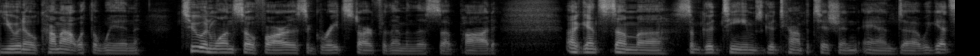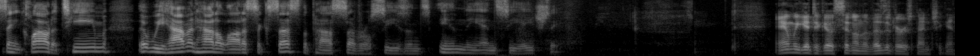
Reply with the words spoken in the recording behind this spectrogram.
UNO come out with the win, two and one so far. That's a great start for them in this uh, pod. against some uh, some good teams, good competition, and uh, we get St. Cloud, a team that we haven't had a lot of success the past several seasons in the NCHC. And we get to go sit on the visitors bench again.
